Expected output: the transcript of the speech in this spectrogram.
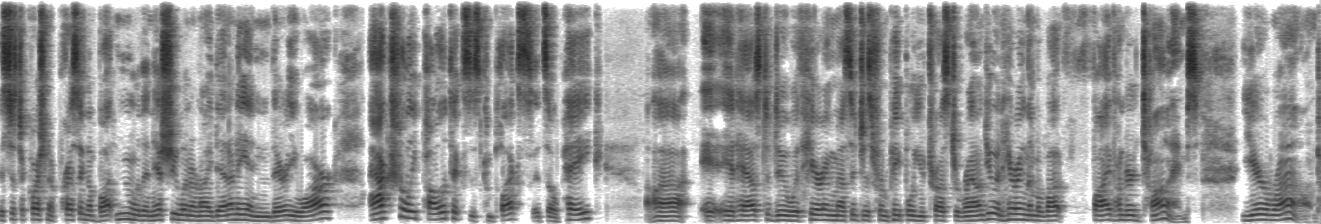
it's just a question of pressing a button with an issue and an identity, and there you are. Actually, politics is complex, it's opaque. Uh, it, it has to do with hearing messages from people you trust around you and hearing them about 500 times year round.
